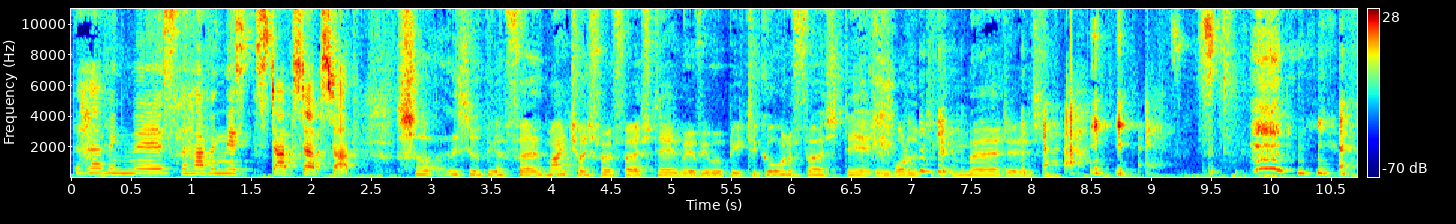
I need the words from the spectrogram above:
they're having this, they're having this. Stab, stab, stab. So this would be a first, my choice for a first date movie would be to go on a first date and one of them to get murdered. yes. yeah.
